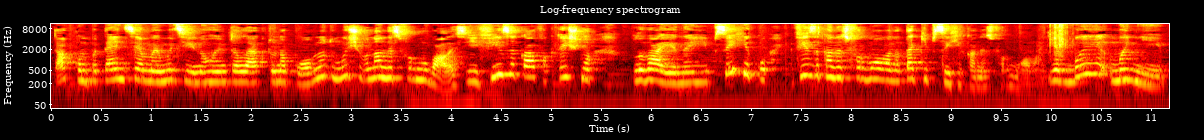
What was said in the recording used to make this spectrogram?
так компетенціями емоційного інтелекту наповну, тому що вона не сформувалася. Її фізика фактично впливає на її психіку. Фізика не сформована, так і психіка не сформована. Якби мені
